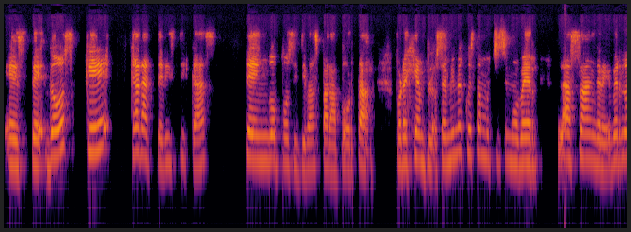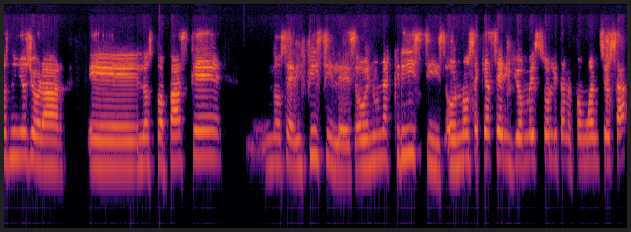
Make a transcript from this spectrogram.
Este, dos, ¿qué características tengo positivas para aportar. Por ejemplo, si a mí me cuesta muchísimo ver la sangre, ver los niños llorar, eh, los papás que, no sé, difíciles o en una crisis o no sé qué hacer y yo me solita me pongo ansiosa,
